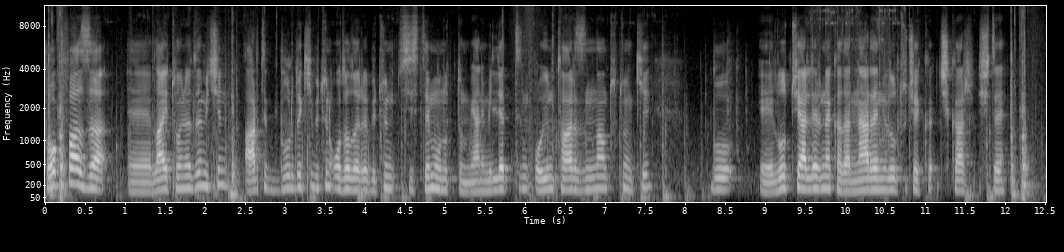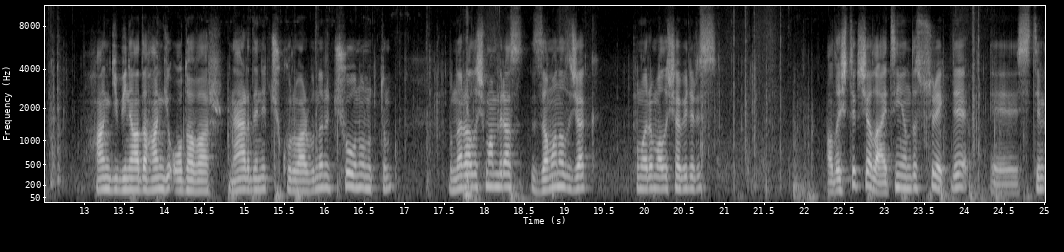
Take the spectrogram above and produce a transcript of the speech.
Çok fazla e, light oynadığım için artık buradaki bütün odaları, bütün sistemi unuttum. Yani milletin oyun tarzından tutun ki bu e, loot yerlerine kadar nereden ne loot'u çıkar işte hangi binada hangi oda var, nerede ne çukur var bunların çoğunu unuttum. Bunlara alışmam biraz zaman alacak. Umarım alışabiliriz. Alıştıkça Light'ın yanında sürekli e, Steam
